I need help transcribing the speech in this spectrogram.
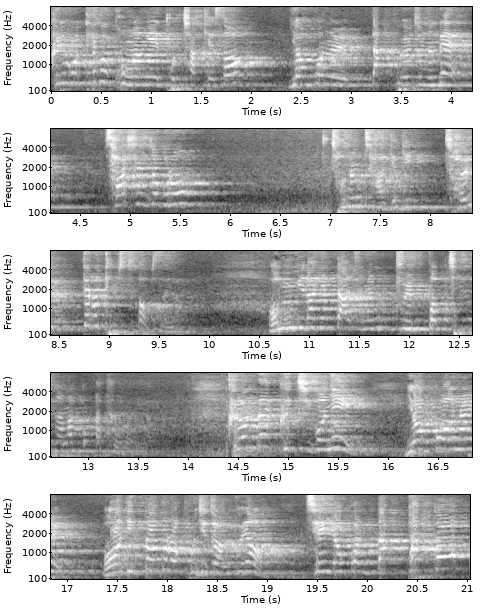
그리고 태국 공항에 도착해서 여권을 딱 보여주는데 사실적으로 저는 자격이 절대로 될 수가 없어요. 엄밀하게 따지면 불법 체류자나 똑같은 거예요. 그런데 그 직원이 여권을 어디 떠들어 보지도 않고요. 제 여권 딱 받고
